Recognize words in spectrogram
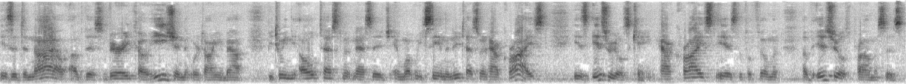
is a denial of this very cohesion that we're talking about between the Old Testament message and what we see in the New Testament, how Christ is Israel's king, how Christ is the fulfillment of Israel's promises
